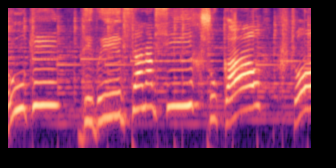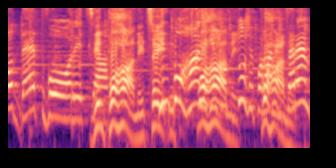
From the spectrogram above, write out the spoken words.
руки, дивився на всіх, шукав, що де твориться. Він поганий, цей Він поганий, він був дуже поганим царем.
